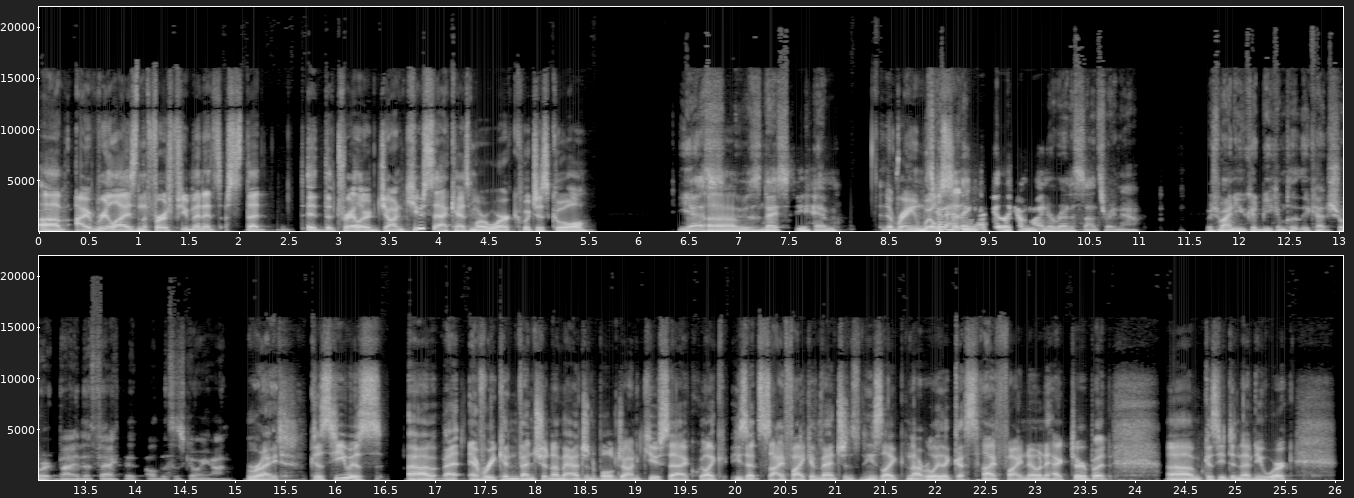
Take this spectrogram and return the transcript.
um, I realized in the first few minutes that it, the trailer, John Cusack has more work, which is cool. Yes, Um, it was nice to see him. Rainn It's kind of Wilson. having, I feel like, a minor renaissance right now. Which, mind you, could be completely cut short by the fact that all this is going on. Right. Because he was uh, at every convention imaginable, John Cusack. Like he's at sci fi conventions and he's like not really like a sci fi known actor, but because he didn't have any work.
